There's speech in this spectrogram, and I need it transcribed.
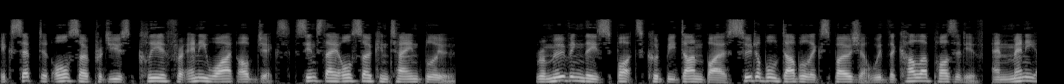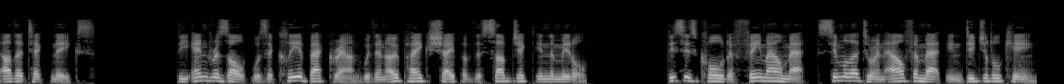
except it also produced clear for any white objects since they also contained blue. Removing these spots could be done by a suitable double exposure with the color positive, and many other techniques. The end result was a clear background with an opaque shape of the subject in the middle. This is called a female matte, similar to an alpha matte in digital keying.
